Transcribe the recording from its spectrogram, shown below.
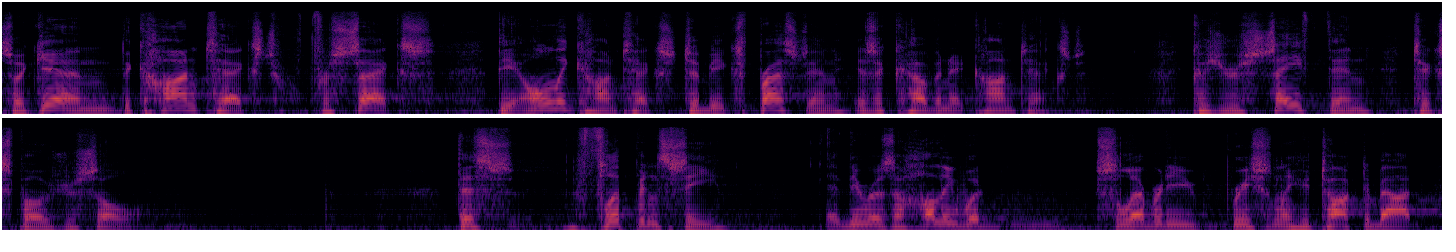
So, again, the context for sex, the only context to be expressed in is a covenant context because you're safe then to expose your soul. This flippancy, there was a Hollywood celebrity recently who talked about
